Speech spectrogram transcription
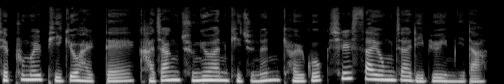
제품을 비교할 때 가장 중요한 기준은 결국 실사용자 리뷰입니다.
